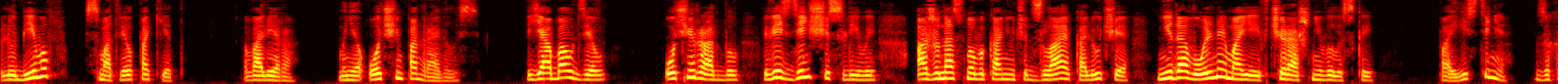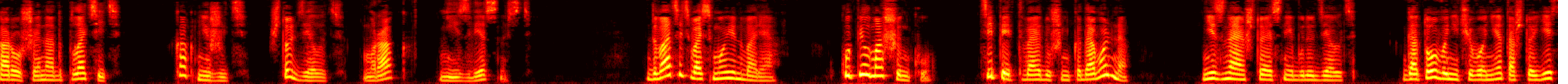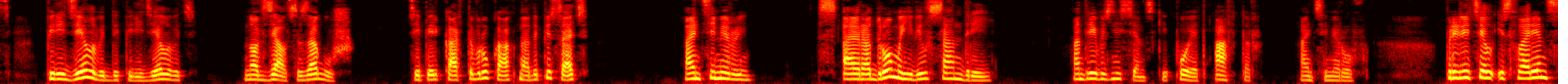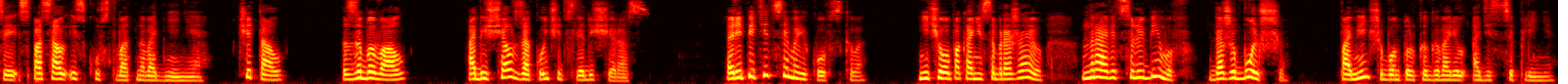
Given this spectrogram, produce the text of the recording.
Любимов смотрел пакет. Валера, мне очень понравилось. Я обалдел, очень рад был, весь день счастливый, а жена снова конючит злая, колючая, недовольная моей вчерашней вылазкой. Поистине, за хорошее надо платить. Как мне жить? Что делать? Мрак, неизвестность. 28 января. Купил машинку. Теперь твоя душенька довольна? Не знаю, что я с ней буду делать. Готова, ничего нет, а что есть, переделывать да переделывать. Но взялся за гуш. Теперь карта в руках, надо писать. Антимиры. С аэродрома явился Андрей. Андрей Вознесенский, поэт, автор антимиров. Прилетел из Флоренции, спасал искусство от наводнения. Читал, забывал, Обещал закончить в следующий раз. Репетиция Маяковского. Ничего пока не соображаю. Нравится Любимов, даже больше. Поменьше бы он только говорил о дисциплине.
